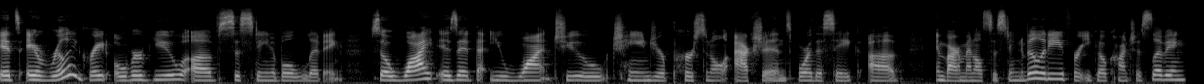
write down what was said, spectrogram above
It's a really great overview of sustainable living. So, why is it that you want to change your personal actions for the sake of environmental sustainability, for eco conscious living?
